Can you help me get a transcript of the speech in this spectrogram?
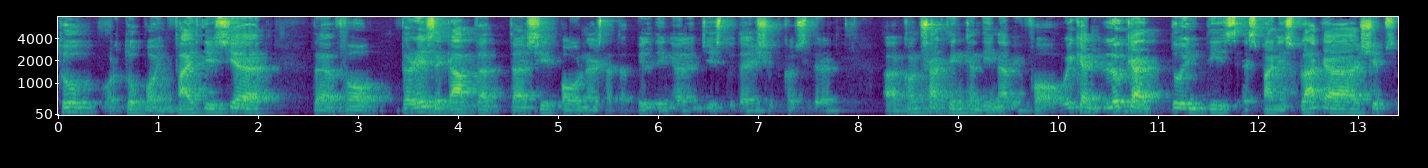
2 or 2.5 this year. Therefore, there is a gap that uh, ship owners that are building LNGs today should consider uh, contracting Candina before. We can look at doing these Spanish flag uh, ships.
